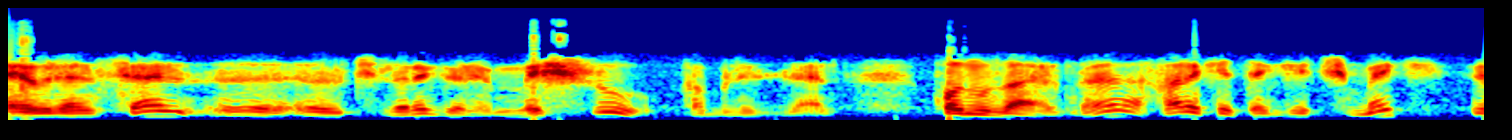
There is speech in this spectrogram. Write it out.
evrensel e, ölçülere göre meşru kabul edilen konularda harekete geçmek e,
